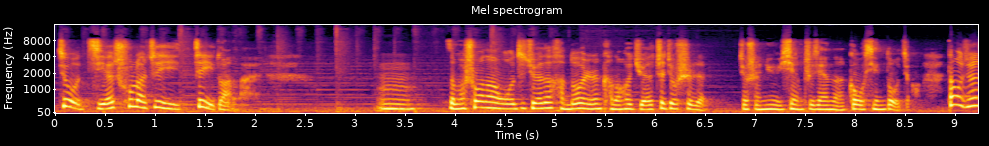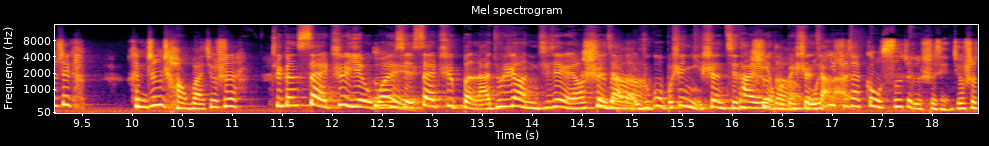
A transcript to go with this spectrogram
就截出了这一这一段来。嗯，怎么说呢？我就觉得很多人可能会觉得这就是就是女性之间的勾心斗角，但我觉得这个很正常吧，就是这跟赛制也有关系。赛制本来就是让你这些人要剩下的，如果不是你剩，其他人也会被剩下。我一直在构思这个事情，就是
